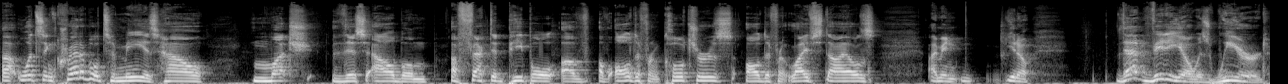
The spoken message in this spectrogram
Uh, what's incredible to me is how much this album affected people of, of all different cultures, all different lifestyles. I mean, you know, that video was weird.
